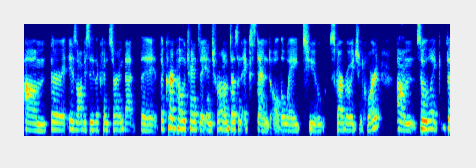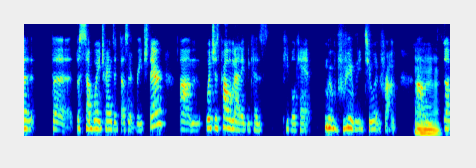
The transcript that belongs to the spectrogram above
um, there is obviously the concern that the, the current public transit in Toronto doesn't extend all the way to Scarborough Agincourt. Um, so, like the, the the subway transit doesn't reach there, um, which is problematic because people can't move really to and from. Mm. So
